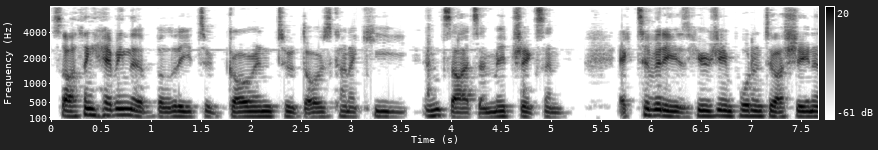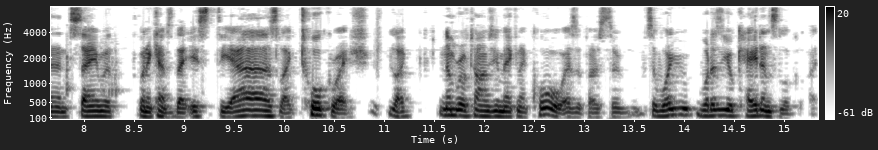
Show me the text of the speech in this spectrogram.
So I think having the ability to go into those kind of key insights and metrics and activity is hugely important to Ashina. And same with when it comes to the SDRs, like talk ratio, like number of times you're making a call as opposed to so what what does your cadence look like?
